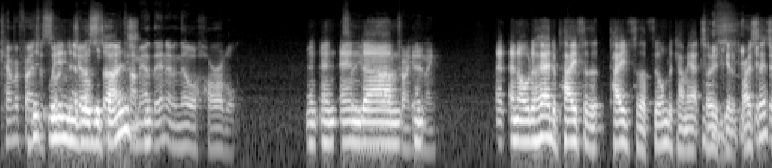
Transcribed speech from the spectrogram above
camera phones We- just, we didn't have just good phones. come out then, and they were horrible. And and So and you um trying to get anything. And, and I would have had to pay for the paid for the film to come out too to get it processed.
